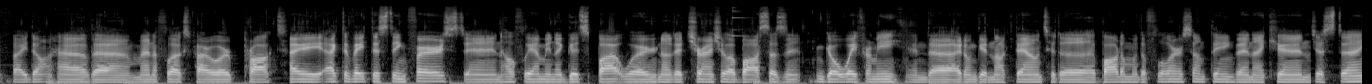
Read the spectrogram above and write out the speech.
if I don't have the mana flux power orb procced. I activate this thing first, and hopefully I'm in a good spot where you know the tarantula boss doesn't go away from me and uh, I don't get knocked down to the bottom of the floor or something, then I can just uh,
